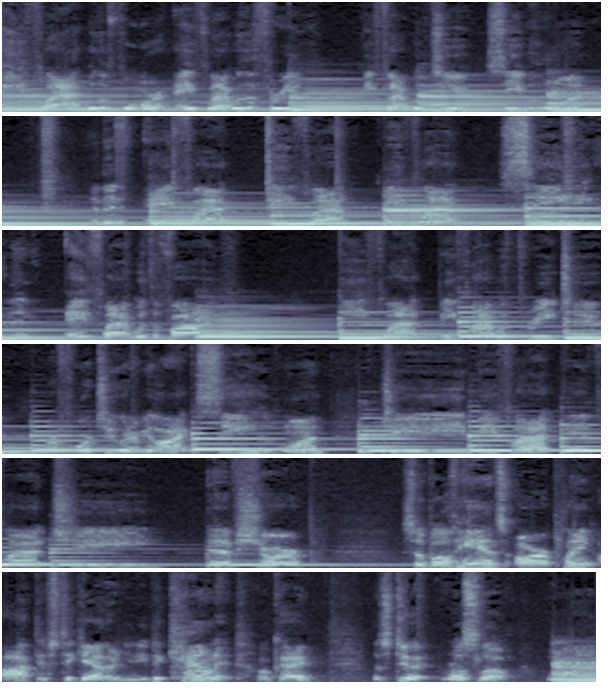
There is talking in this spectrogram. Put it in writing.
E flat with a 4, A flat with a 3, B flat with 2, C with 1, and then A flat, flat with a 5, E flat, B flat with 3, 2, or 4, 2, whatever you like, C is 1, G, B flat, A flat, G, F sharp. So both hands are playing octaves together, and you need to count it, okay? Let's do it, real slow. One,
